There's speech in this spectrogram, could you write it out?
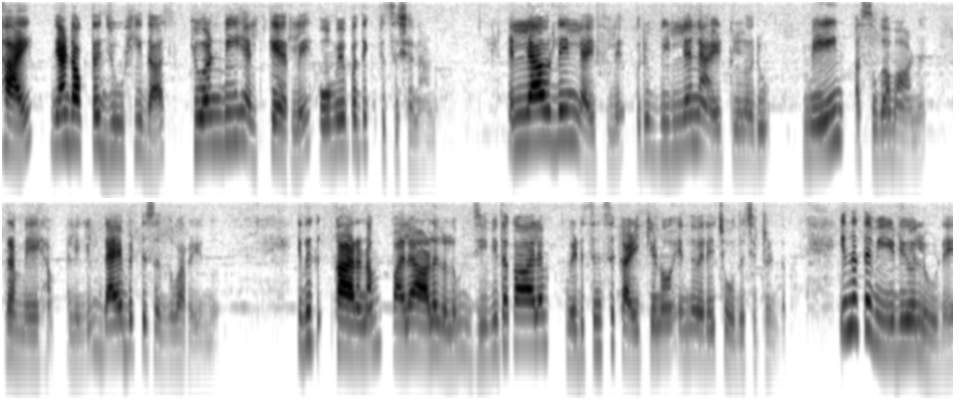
ഹായ് ഞാൻ doctor Juhi Das Q N B health കെയറിലെ ഹോമിയോപ്പത്തിക് ഫിസിഷ്യനാണ് എല്ലാവരുടെയും ലൈഫിൽ ഒരു വില്ലനായിട്ടുള്ള ഒരു മെയിൻ അസുഖമാണ് പ്രമേഹം അല്ലെങ്കിൽ ഡയബറ്റിസ് എന്ന് പറയുന്നത്. ഇത് കാരണം പല ആളുകളും ജീവിതകാലം മെഡിസിൻസ് കഴിക്കണോ എന്ന് വരെ ചോദിച്ചിട്ടുണ്ട്. ഇന്നത്തെ വീഡിയോയിലൂടെ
